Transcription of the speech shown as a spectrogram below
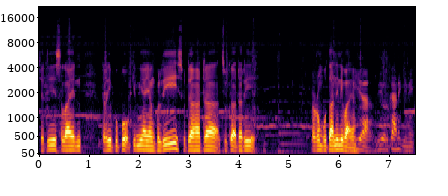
jadi selain dari pupuk kimia yang beli sudah ada juga dari rumputan ini Pak ya iya di organik ini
